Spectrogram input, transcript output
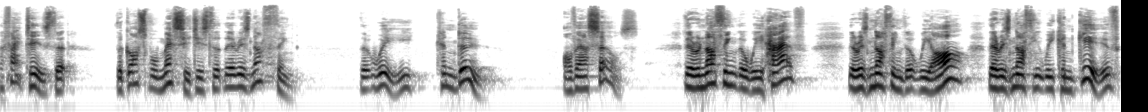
The fact is that the gospel message is that there is nothing that we can do of ourselves. There are nothing that we have, there is nothing that we are, there is nothing we can give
